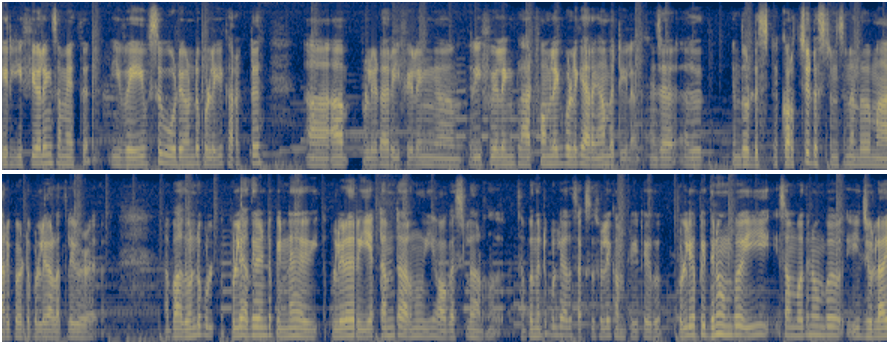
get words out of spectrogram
ഈ റീഫ്യൂലിംഗ് സമയത്ത് ഈ വേവ്സ് കൂടിയോണ്ട് പുള്ളിക്ക് കറക്റ്റ് ആ പുള്ളിയുടെ റീഫ്യൂലിംഗ് റീഫ്യൂലിംഗ് പ്ലാറ്റ്ഫോമിലേക്ക് പുള്ളിക്ക് ഇറങ്ങാൻ പറ്റിയില്ല. എന്നുവെച്ചാൽ അത് എന്തോ ഡിസ്റ്റ് കുറച്ച് ഡിസ്റ്റൻസിന് എന്തോ മാറിപ്പോയിട്ട് പുള്ളി വള്ളത്തിൽ വീഴായത് അപ്പോൾ അതുകൊണ്ട് പുള്ളി അത് കഴിഞ്ഞിട്ട് പിന്നെ പുള്ളിയുടെ റീ അറ്റംപ്റ്റ് ആയിരുന്നു ഈ ഓഗസ്റ്റിൽ നടന്നത്. അപ്പോൾ എന്നിട്ട് പുള്ളി അത് സക്സസ്ഫുള്ളി കംപ്ലീറ്റ് ചെയ്തു. പുള്ളി അപ്പോൾ ഇതിനു മുമ്പ് ഈ സംഭവത്തിന് മുമ്പ് ഈ ജൂലൈ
